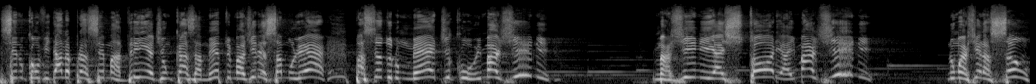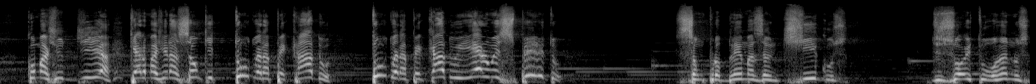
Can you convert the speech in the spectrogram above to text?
sendo convidada para ser madrinha de um casamento. Imagina essa mulher passando no médico. Imagine. Imagine a história. Imagine. Numa geração como a judia, que era uma geração que tudo era pecado. Tudo era pecado e era um espírito. São problemas antigos. 18 anos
